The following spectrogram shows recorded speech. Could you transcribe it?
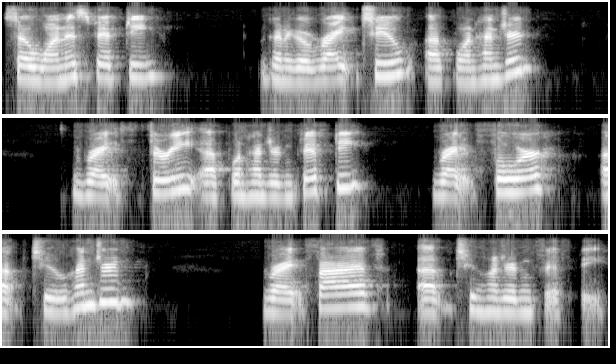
So 1 is 50. We're going to go right 2 up 100, right 3 up 150, right 4 up 200, right 5 up 250.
